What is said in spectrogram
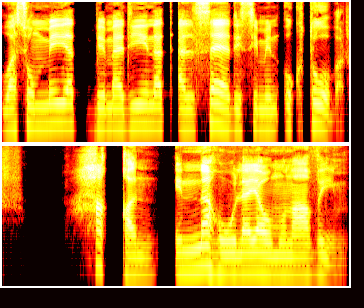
وسميت بمدينة السادس من أكتوبر. حقا إنه ليوم عظيم.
